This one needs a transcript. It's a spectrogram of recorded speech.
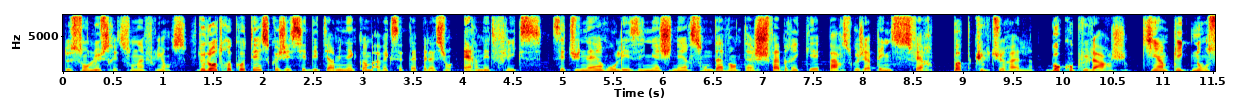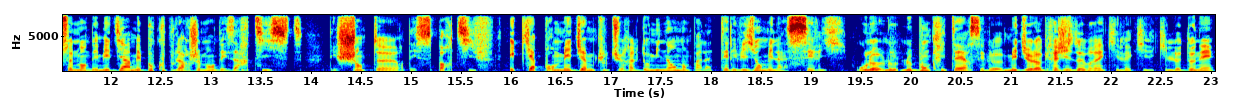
de son lustre et de son influence. De l'autre côté, ce que j'essaie de déterminer comme avec cette appellation ère Netflix, c'est une ère où les imaginaires sont davantage fabriqués par ce que j'ai appelé une sphère pop culturelle, beaucoup plus large, qui implique non seulement des médias, mais beaucoup plus largement des artistes, des chanteurs, des sportifs, et qui a pour médium culturel dominant non pas la télévision, mais la série. Ou le, bon critère, c'est le médiologue Régis Debray qui, le donnait,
